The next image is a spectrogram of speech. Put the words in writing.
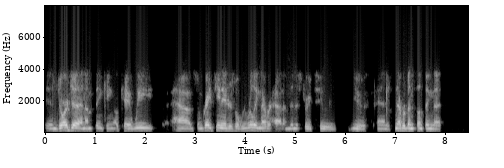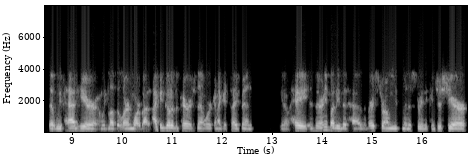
in Georgia, and I'm thinking, okay, we have some great teenagers, but we really never had a ministry to youth, and it's never been something that that we've had here, and we'd love to learn more about it. I could go to the parish network and I could type in, you know, hey, is there anybody that has a very strong youth ministry that could just share,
